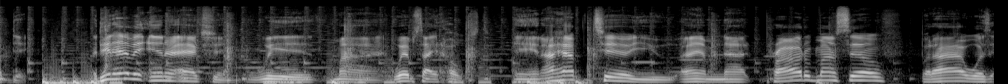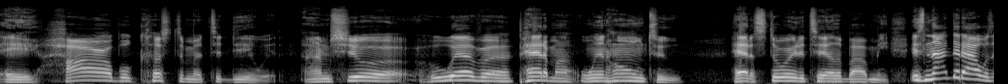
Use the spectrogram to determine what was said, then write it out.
update. I did have an interaction with my website host, and I have to tell you, I am not proud of myself, but I was a horrible customer to deal with. I'm sure whoever Padma went home to had a story to tell about me. It's not that I was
